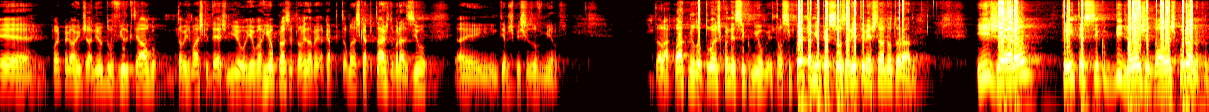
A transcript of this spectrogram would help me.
É, pode pegar o Rio de Janeiro, duvido que tenha algo, talvez mais que 10 mil. E o Rio, próximo, talvez uma das capitais do Brasil é, em termos de pesquisa e desenvolvimento. Está lá, 4 mil doutores, 45 mil. Então, 50 mil pessoas ali têm mestrado e doutorado. E geram 35 bilhões de dólares por ano.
